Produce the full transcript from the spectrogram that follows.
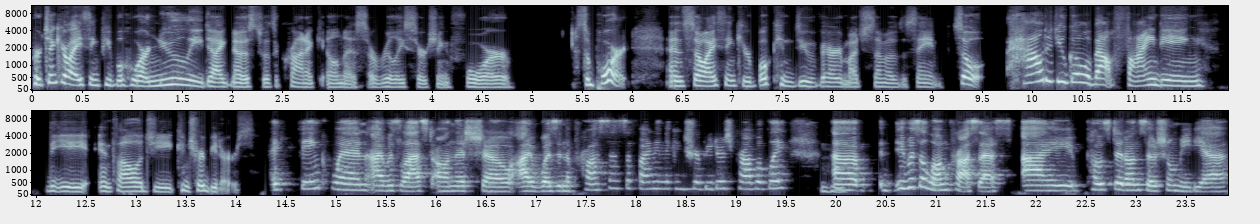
particularly I think people who are newly diagnosed with a chronic illness, are really searching for support. And so I think your book can do very much some of the same. So, how did you go about finding the anthology contributors? I think when I was last on this show, I was in the process of finding the contributors, probably. Mm-hmm. Uh, it was a long process. I posted on social media,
